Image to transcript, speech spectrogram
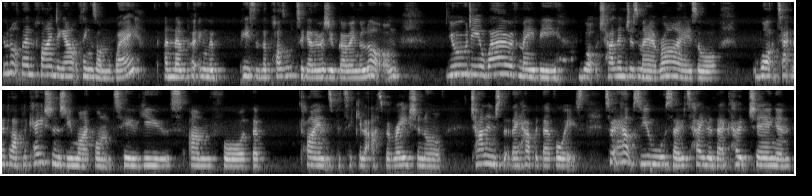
you're not then finding out things on the way and then putting the piece of the puzzle together as you're going along. You're already aware of maybe what challenges may arise or what technical applications you might want to use um, for the client's particular aspiration or challenge that they have with their voice. So it helps you also tailor their coaching and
